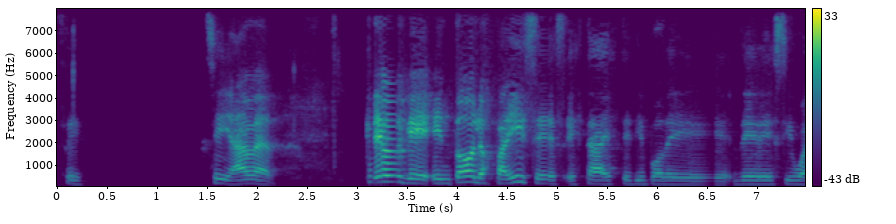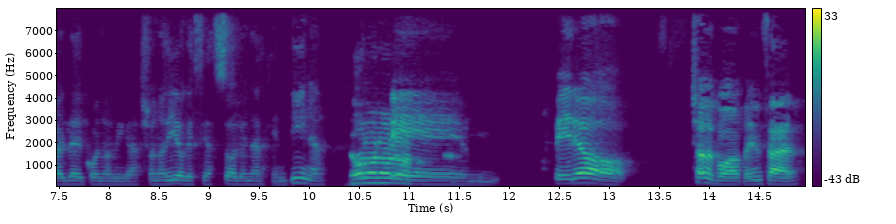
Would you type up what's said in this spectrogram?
Sí. Sí, a ver. Creo que en todos los países está este tipo de, de desigualdad económica. Yo no digo que sea solo en Argentina, No, no, no, no. eh, pero yo me pongo a pensar,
